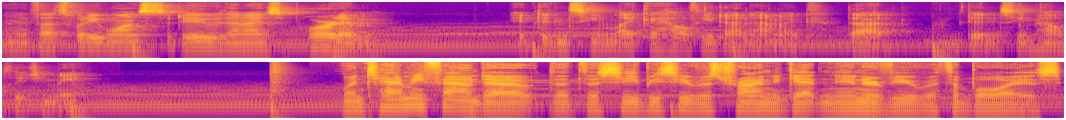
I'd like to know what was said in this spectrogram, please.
And if that's what he wants to do, then I support him. It didn't seem like a healthy dynamic. That didn't seem healthy to me. When Tammy found out that the CBC was trying to get an interview with the boys,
